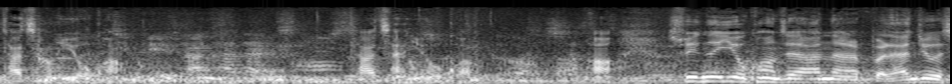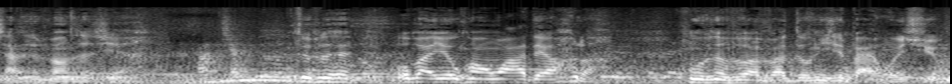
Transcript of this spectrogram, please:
他产铀矿，他产铀矿，好，所以那铀矿在他那儿本来就产生放射线，对不对？我把铀矿挖掉了，我怎么把东西摆回去嘛？”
